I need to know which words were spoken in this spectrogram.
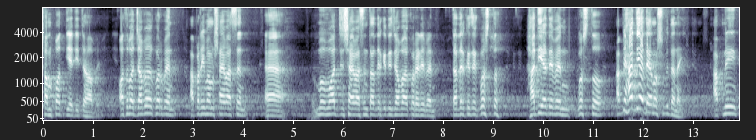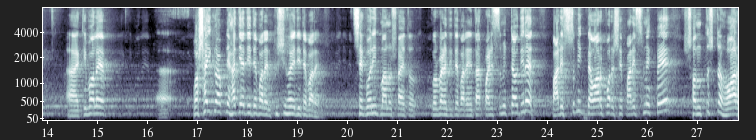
সম্পদ দিয়ে দিতে হবে। অথবা জবে করবেন। আপনার ইমাম সাহেব আছেন মজ্জিদ সাহেব আছেন, তাদেরকে দিয়ে জবা করে নেবেন। তাদেরকে যে গোস্ত হাদিয়া দেবেন, গোস্ত। আপনি হাদিয়া দেন, অসুবিধা নাই। আপনি কি বলে কসাইকেও আপনি হাতিয়া দিতে পারেন, খুশি হয়ে দিতে পারেন। সে গরিব মানুষ হয়তো কোরবানি দিতে পারেনি, তার পারিশ্রমিকটাও দিলেন। পারিশ্রমিক দেওয়ার পরে সে পারিশ্রমিক পেয়ে সন্তুষ্ট হওয়ার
